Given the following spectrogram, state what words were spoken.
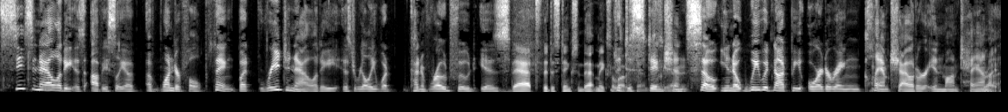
Seasonality is obviously a, a wonderful thing, but regionality is really what kind of road food is That's the distinction. That makes a the lot distinction. of sense. So, you know, we would not be ordering clam chowder in Montana.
